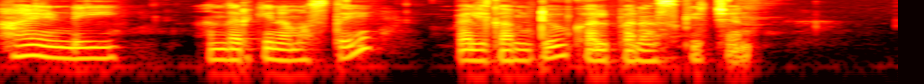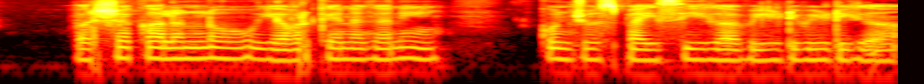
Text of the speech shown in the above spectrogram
హాయ్ అండి. అందరికీ నమస్తే. Welcome to Kalpana's kitchen. వర్షాకాలంలో ఎవరికైనా కానీ కొంచెం స్పైసీగా వేడివేడిగా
